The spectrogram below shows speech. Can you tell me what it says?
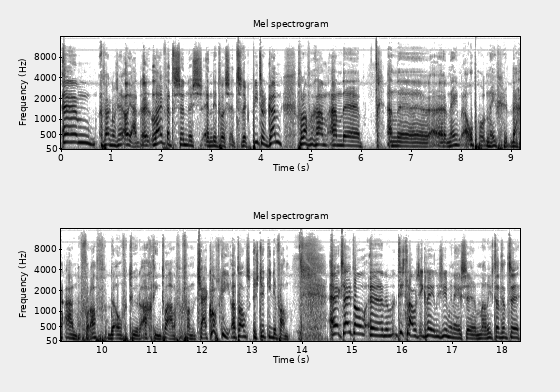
Um, wat ik nog zeggen? Oh ja, Live at the Sun dus. En dit was het stuk Peter Gunn voorafgegaan aan de aan de, uh, nee, op, nee, aan vooraf de overture 1812 van Tchaikovsky. Althans, een stukje ervan. Uh, ik zei het al, het is trouwens, ik realiseer me ineens, Maurice, dat het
